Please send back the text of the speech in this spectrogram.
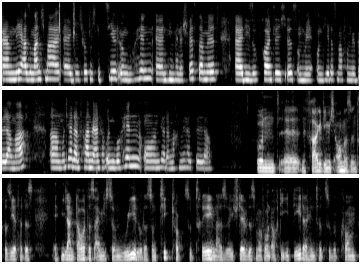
Ähm, nee, also manchmal äh, gehe ich wirklich gezielt irgendwo hin, äh, nehme meine Schwester mit, äh, die so freundlich ist und, mir, und jedes Mal von mir Bilder macht. Ähm, und ja, dann fahren wir einfach irgendwo hin und ja, dann machen wir halt Bilder. Und äh, eine Frage, die mich auch mal so interessiert hat, ist, äh, wie lange dauert das eigentlich, so ein Reel oder so ein TikTok zu drehen? Also ich stelle mir das immer vor und auch die Idee dahinter zu bekommen.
